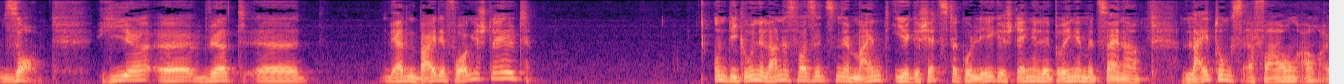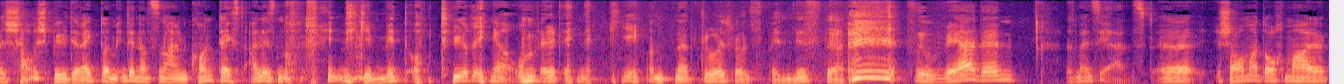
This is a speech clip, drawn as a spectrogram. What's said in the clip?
so. Hier äh, wird äh, werden beide vorgestellt. Und die grüne Landesvorsitzende meint, ihr geschätzter Kollege Stengele bringe mit seiner Leitungserfahrung auch als Schauspieldirektor im internationalen Kontext alles Notwendige mit, um Thüringer Umwelt, Energie und Naturschutzminister zu werden. Das meint sie ernst. Äh, schauen wir doch mal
